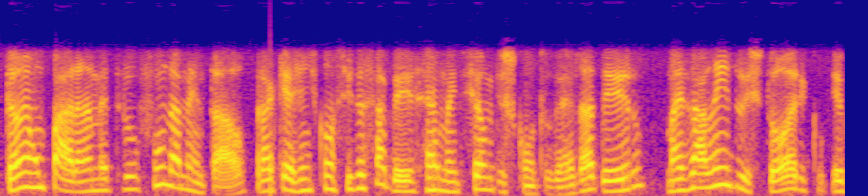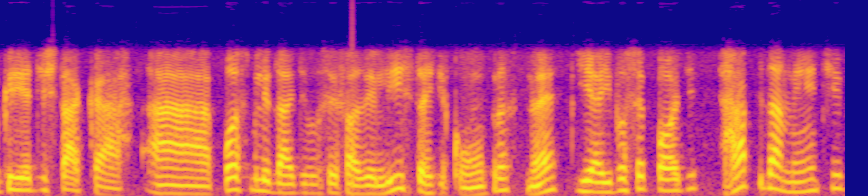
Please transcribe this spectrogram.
Então é um parâmetro fundamental para que a gente consiga saber realmente se é um desconto verdadeiro. Mas além do histórico, eu queria destacar a possibilidade de você fazer listas de compras, né? E aí você pode rapidamente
